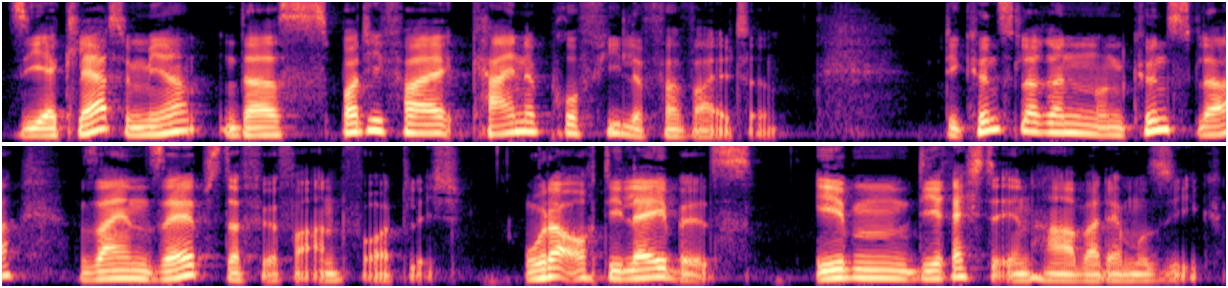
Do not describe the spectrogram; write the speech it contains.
Sie erklärte mir, dass Spotify keine Profile verwalte. Die Künstlerinnen und Künstler seien selbst dafür verantwortlich. Oder auch die Labels, eben die Rechteinhaber der Musik.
